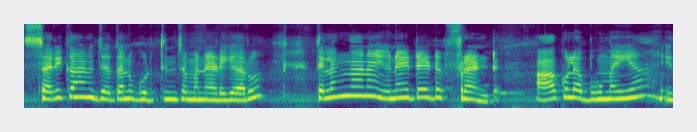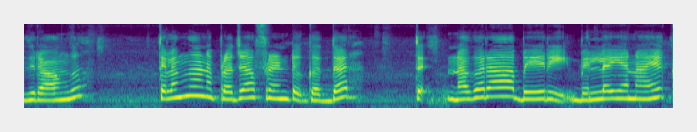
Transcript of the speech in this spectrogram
సరికాని జతను గుర్తించమని అడిగారు. తెలంగాణ యునైటెడ్ ఫ్రంట్ ఆకుల భూమయ్య ఇది రాంగ్. తెలంగాణ ప్రజా ఫ్రంట్ గద్దర్ తె- నగరా బేరి బెల్లయ్య నాయక్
